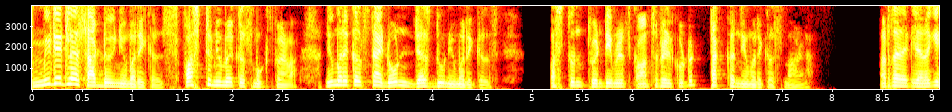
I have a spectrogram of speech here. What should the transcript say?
immediately start doing numericals first numericals ಮುಗಿಸ್ಬೇಡ ನ್ಯೂಮರಿಕಲ್ಸ್ನ I don't just do numericals first ಒಂದು ಟ್ವೆಂಟಿ ಮಿನಿಟ್ಸ್ ಕಾನ್ಸೆಪ್ಟ್ ಹೇಳ್ಕೊಟ್ಟು ಟಕ್ಕ ನ್ಯೂಮರಿಕಲ್ಸ್ ಮಾಡೋಣ. ಅರ್ಥ ಆಯ್ತು ಕ್ಲಿಯರ್ ಆಗಿ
